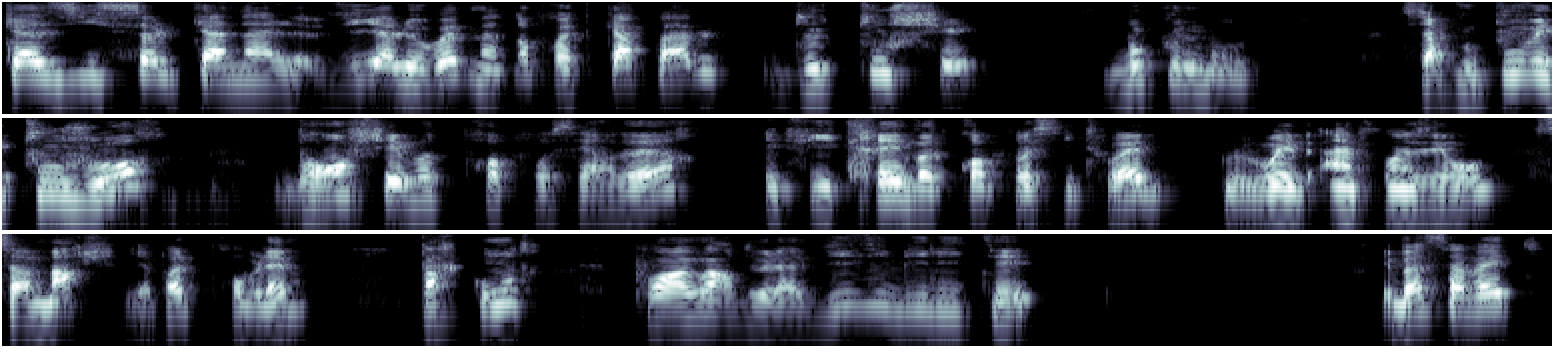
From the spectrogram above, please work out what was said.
quasi seul canal via le web maintenant pour être capable de toucher beaucoup de monde. C'est-à-dire que vous pouvez toujours brancher votre propre serveur et puis créer votre propre site web, le web 1.0, ça marche, il n'y a pas de problème. Par contre, pour avoir de la visibilité, eh ben, ça va être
